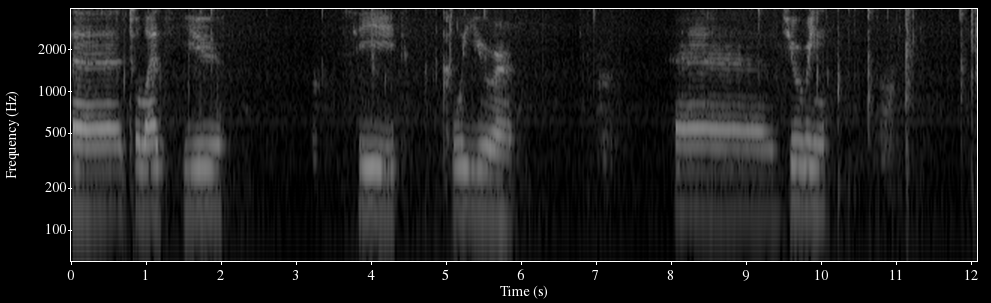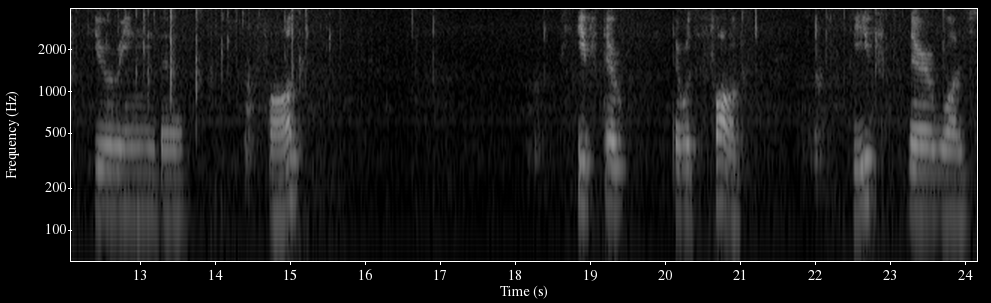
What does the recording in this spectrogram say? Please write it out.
uh, to let you see it clearer. Uh, during during the fog if there there was a fog if there was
